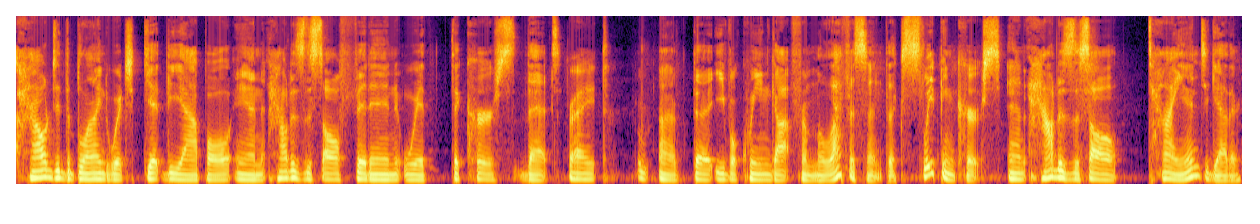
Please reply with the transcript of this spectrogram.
how did the blind witch get the apple and how does this all fit in with the curse that Right. uh, the evil queen got from Maleficent, the sleeping curse, and how does this all tie in together?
